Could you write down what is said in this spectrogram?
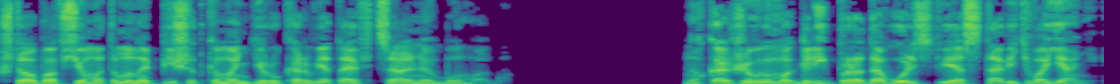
что обо всем этом напишет командиру корвета официальную бумагу. Но как же вы могли продовольствие оставить в Аяне?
